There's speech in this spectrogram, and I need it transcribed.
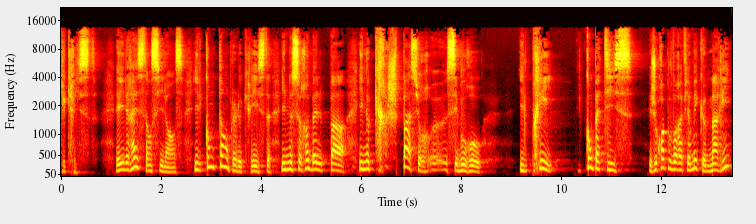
du Christ. Et ils restent en silence, ils contemplent le Christ, ils ne se rebellent pas, ils ne crachent pas sur euh, ses bourreaux, ils prient, ils compatissent. Et je crois pouvoir affirmer que Marie,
